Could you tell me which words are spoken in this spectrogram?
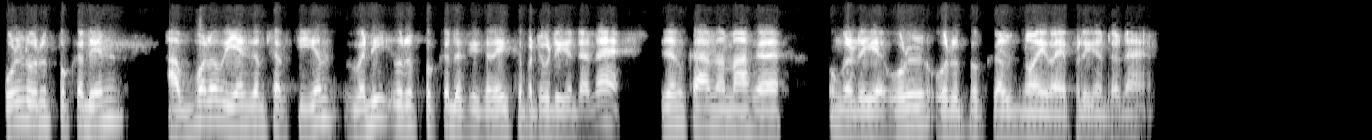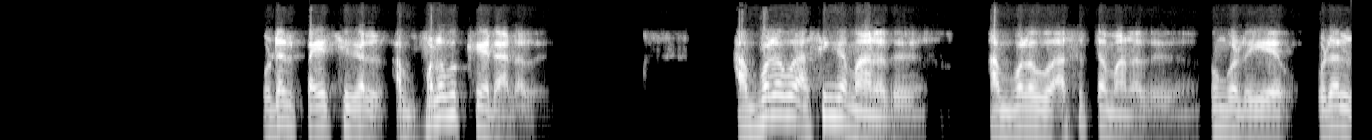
உள் உறுப்புகளின் அவ்வளவு இயங்கும் சக்தியும் வெளி உறுப்புகளுக்கு கிரகிக்கப்பட்டு விடுகின்றன. இதன் காரணமாக உங்களுடைய உள் உறுப்புகள் நோய் வாய்ப்படுகின்றன உடற்பயிற்சிகள் அவ்வளவு கேடானது. அவ்வளவு அசிங்கமானது. அவ்வளவு அசுத்தமானது. உங்களுடைய உடல்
